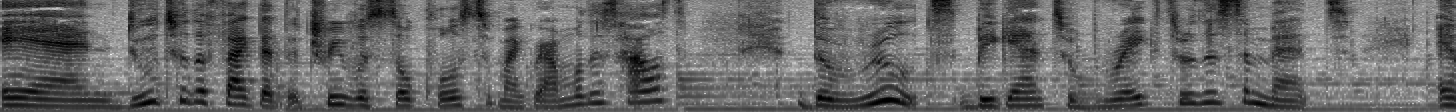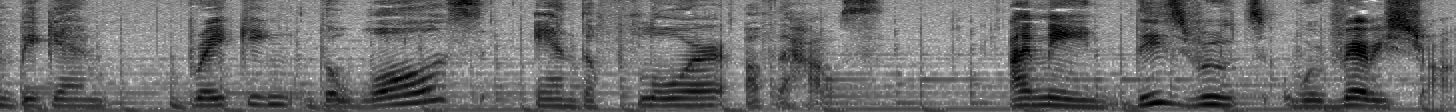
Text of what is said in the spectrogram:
And due to the fact that the tree was so close to my grandmother's house, the roots began to break through the cement and began breaking the walls and the floor of the house. I mean, these roots were very strong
